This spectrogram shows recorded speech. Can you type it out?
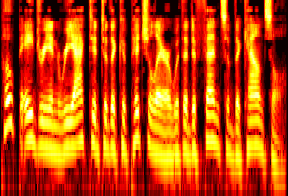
Pope Adrian reacted to the Capitulare with a defense of the council.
